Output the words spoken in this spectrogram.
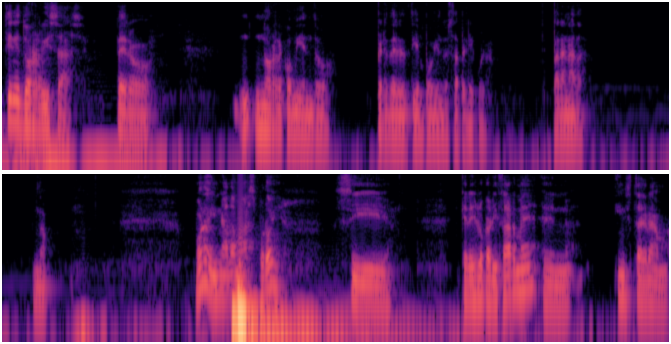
tiene dos risas, pero no recomiendo perder el tiempo viendo esta película. Para nada. No. Bueno, y nada más por hoy. Si queréis localizarme en Instagram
